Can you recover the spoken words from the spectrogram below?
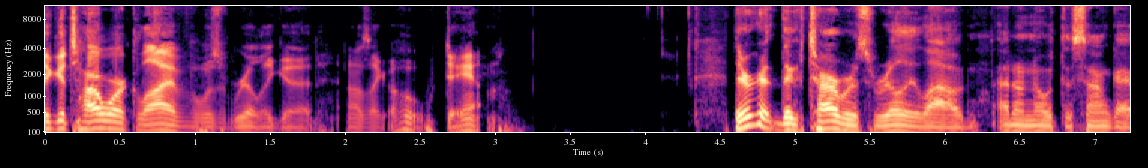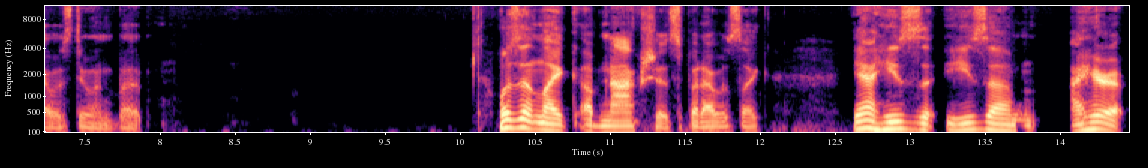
the guitar work live was really good. And I was like, oh, damn. Their the guitar was really loud. I don't know what the sound guy was doing, but wasn't like obnoxious. But I was like, yeah, he's he's um. I hear it.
